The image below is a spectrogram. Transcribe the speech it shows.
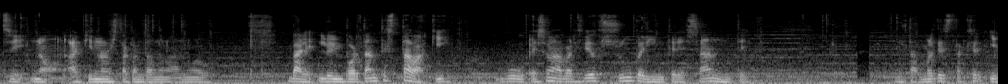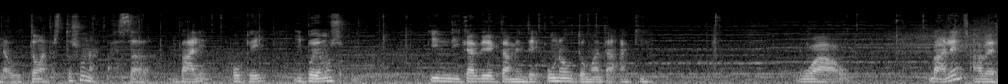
Sí, no, aquí no nos está contando nada nuevo. Vale, lo importante estaba aquí. Eso me ha parecido súper interesante. El tambor de extracción y el autómata. Esto es una pasada. Vale, ok. Y podemos indicar directamente un autómata aquí. Wow. Vale, a ver.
